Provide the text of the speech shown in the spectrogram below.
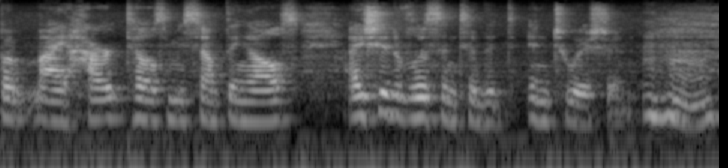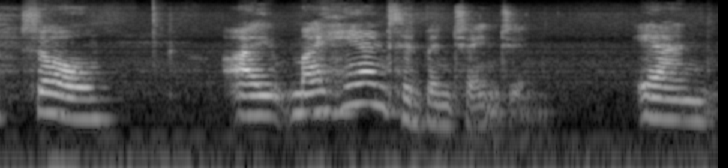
but my heart tells me something else. I should have listened to the t- intuition. Mm-hmm. So, I my hands had been changing, and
